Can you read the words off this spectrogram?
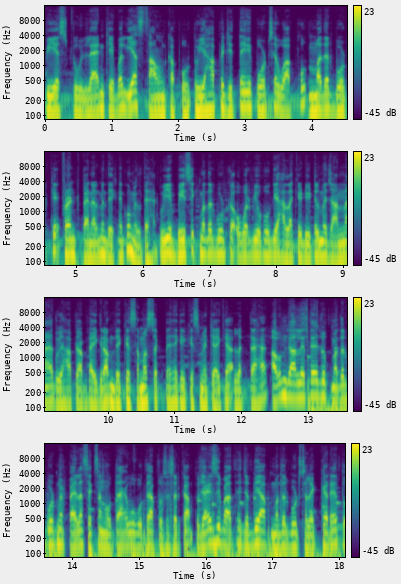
P S two LAN cable या साउंड का पोर्ट तो यहाँ पे जितने भी पोर्ट्स है, वो आपको मदरबोर्ड के फ्रंट पैनल में देखने को मिलते हैं। तो ये बेसिक मदरबोर्ड का ओवरव्यू हो गया। हालाँकि डिटेल में जानना है तो यहाँ पे आप डायग्राम देख के समझ सकते हैं कि किसमें क्या क्या लगता है। अब हम जान लेते हैं, जो मदरबोर्ड में पहला सेक्शन होता है, वो होता है प्रोसेसर का। तो ज़ाहिर सी बात है, जब भी आप मदरबोर्ड सेलेक्ट करें तो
